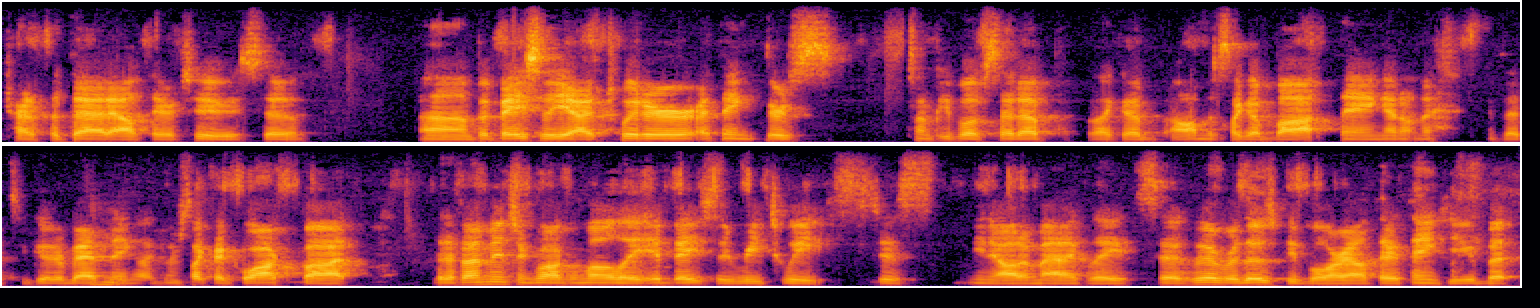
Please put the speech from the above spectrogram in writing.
try to put that out there too. So, um, but basically, yeah, Twitter. I think there's some people have set up like a almost like a bot thing. I don't know if that's a good or bad mm-hmm. thing. Like there's like a guac bot that if I mention guacamole, it basically retweets just you know automatically. So whoever those people are out there, thank you. But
